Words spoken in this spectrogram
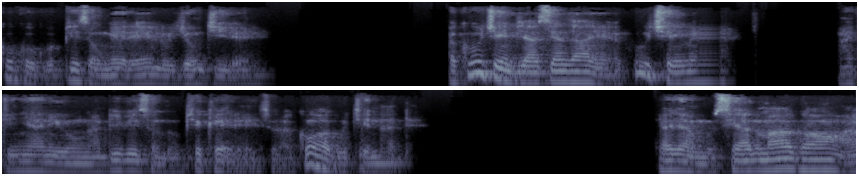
ကိုကိုကိုပြည့်စုံခဲ့တယ်လို့ယုံကြည်တယ်အခုချိန်ပြန်စဉ်းစားရင်အခုချိန်ပဲငါဒီဉာဏ်นี่ကိုငါပြည့်ပြည့်စုံစုံဖြစ်ခဲ့တယ်ဆိုတော့ကိုယ့်ဟာကိုယ်ကျင့်တတ်တယ်ဒါကြောင့်မို့ဆရာသမားကောင်းဟာ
